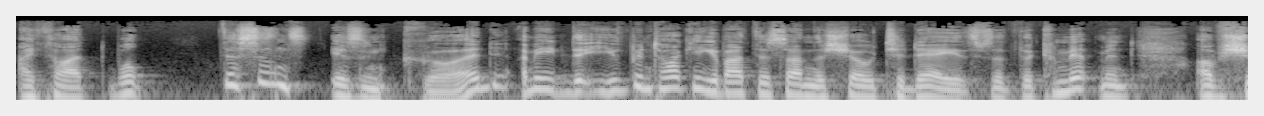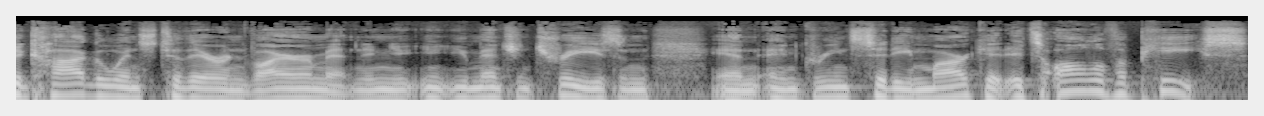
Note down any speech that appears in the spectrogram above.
I thought, well, this isn't, isn't good. I mean, you've been talking about this on the show today. It's that the commitment of Chicagoans to their environment, and you, you mentioned trees and, and, and Green City Market. It's all of a piece,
